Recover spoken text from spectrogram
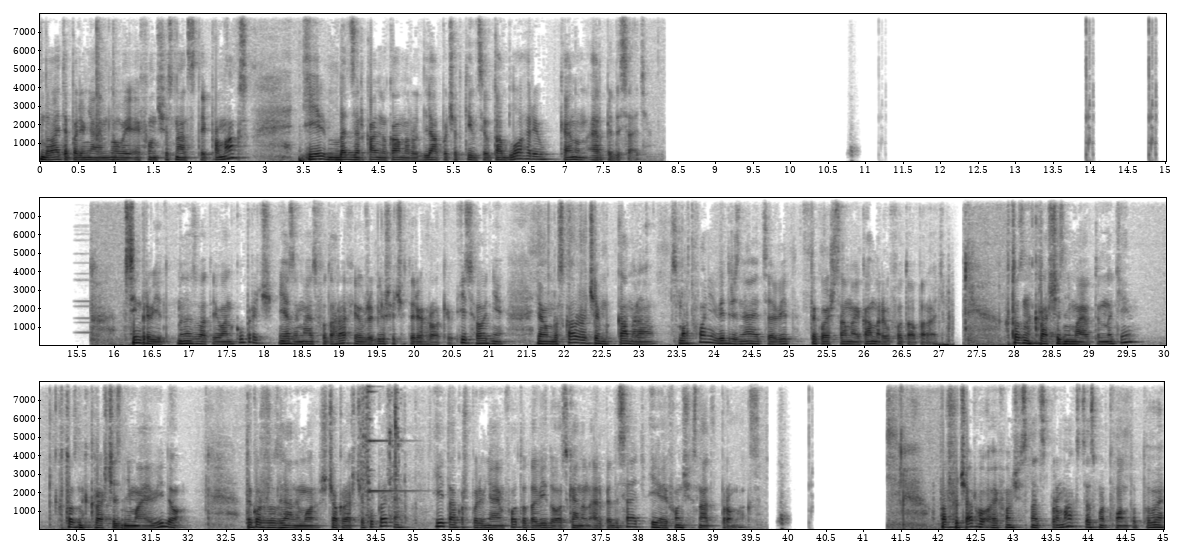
Давайте порівняємо новий iPhone 16 Pro Max і беззеркальну камеру для початківців та блогерів Canon R50. Всім привіт! Мене звати Іван Куприч, я займаюся фотографією вже більше 4 років. І сьогодні я вам розкажу, чим камера в смартфоні відрізняється від такої ж самої камери у фотоапараті. Хто з них краще знімає в темноті, хто з них краще знімає відео. Також розглянемо, що краще купити, і також порівняємо фото та відео з Canon R50 і iPhone 16 Pro Max. В першу чергу iPhone 16 Pro Max це смартфон, тобто ви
